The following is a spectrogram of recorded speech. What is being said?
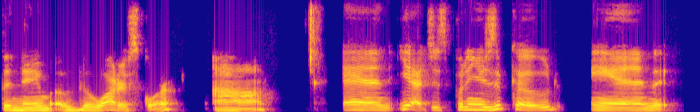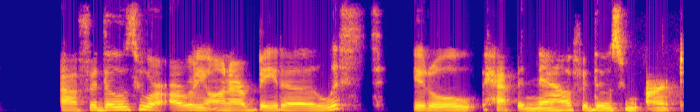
the name of the water score. Uh, and yeah, just put in your zip code and uh, for those who are already on our beta list, it'll happen now. For those who aren't,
